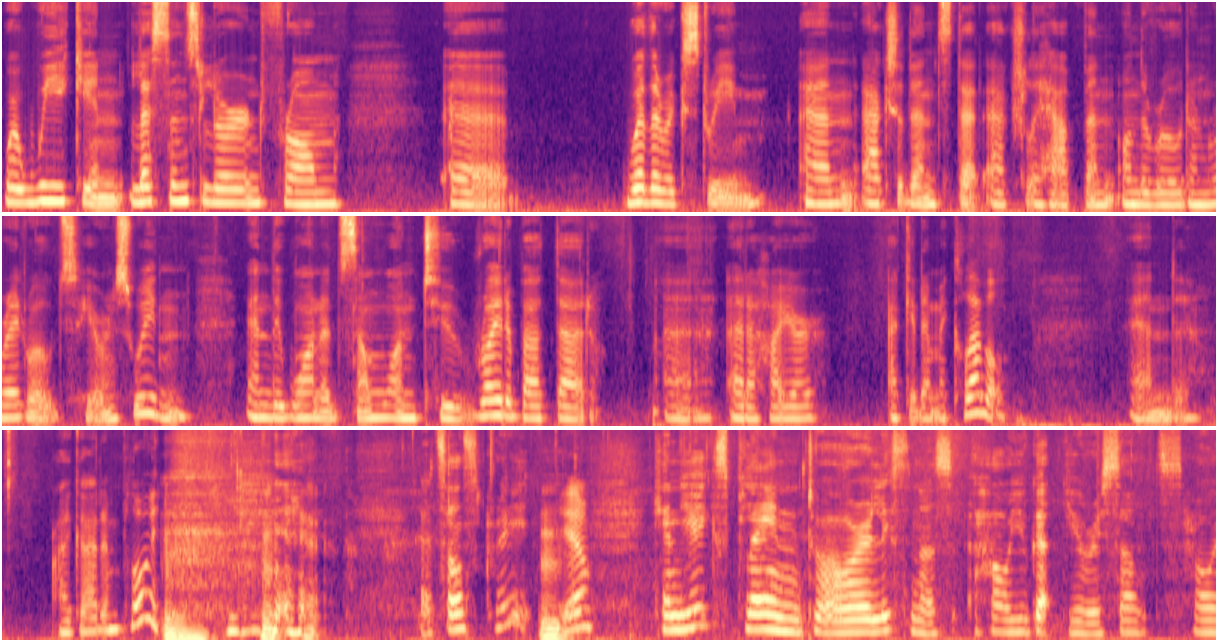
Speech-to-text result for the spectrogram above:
were weak in lessons learned from uh, weather extreme and accidents that actually happen on the road and railroads here in Sweden. And they wanted someone to write about that uh, at a higher academic level. And uh, I got employed. That sounds great. Mm. yeah. Can you explain to our listeners how you got your results? How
